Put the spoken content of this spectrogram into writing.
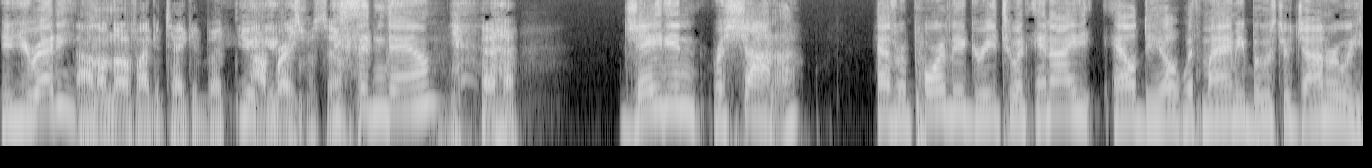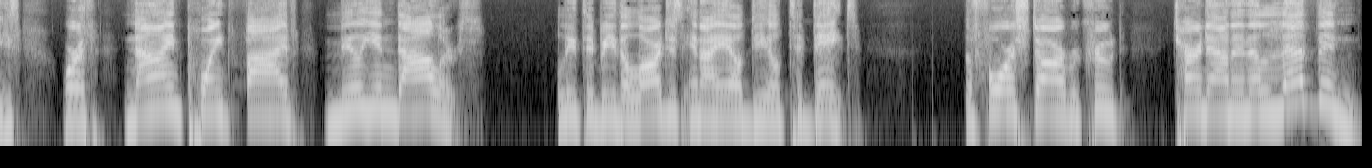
You, you ready? I don't know if I could take it, but You, I'll you- brace myself. You sitting down? Jaden Rashada has reportedly agreed to an NIL deal with Miami booster John Ruiz worth $9.5 million, believed to be the largest NIL deal to date. The four star recruit turned down an $11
